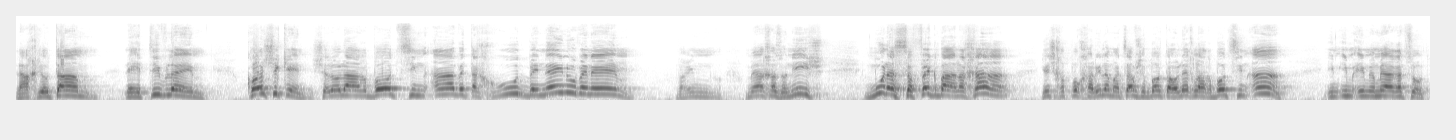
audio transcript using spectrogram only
להחיותם, להיטיב להם, כל שכן, שלא להרבות שנאה ותחרות בינינו וביניהם. דברים, אומר החזון איש, מול הספק בהלכה, יש לך פה חלילה מצב שבו אתה הולך להרבות שנאה עם, עם, עם עמי ארצות.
